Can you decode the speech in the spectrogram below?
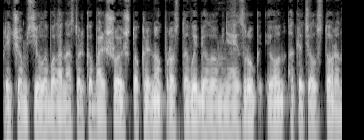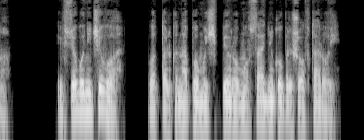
Причем сила была настолько большой, что клинок просто выбил у меня из рук, и он отлетел в сторону. И все бы ничего, вот только на помощь первому всаднику пришел второй.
